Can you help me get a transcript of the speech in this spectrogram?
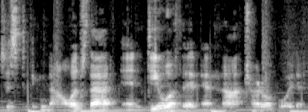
just acknowledge that and deal with it and not try to avoid it.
